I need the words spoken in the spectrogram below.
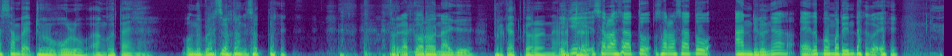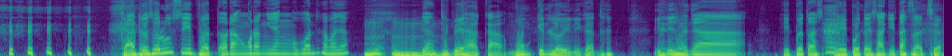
sampai 20 anggotanya. Wong orang stres berkat corona gitu. Berkat corona. Ada salah satu salah satu andilnya yaitu pemerintah kok ya. Gak ada solusi buat orang-orang yang apa namanya? Mm-mm. Yang di PHK. Mungkin loh ini kata. Ini hanya hipotesa, hipotesa kita saja.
